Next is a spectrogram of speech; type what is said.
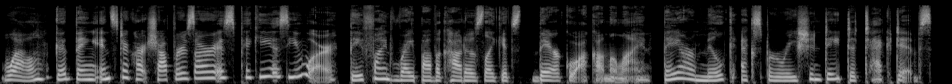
Well, good thing Instacart shoppers are as picky as you are. They find ripe avocados like it's their guac on the line. They are milk expiration date detectives.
